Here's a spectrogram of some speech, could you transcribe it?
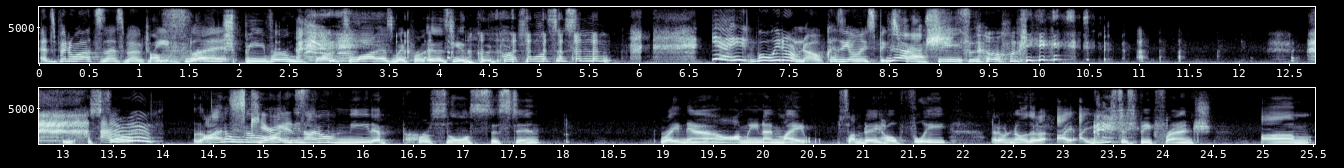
It's been a while since I smoked A weed, French but beaver who farts a lot as my per- is he a good personal assistant? yeah, he, well, we don't know because he only speaks Yeah, French. see- So So, I don't know. I don't know. I mean, I don't need a personal assistant right now. I mean, I might someday, hopefully. I don't know that I, I used to speak French. Um,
